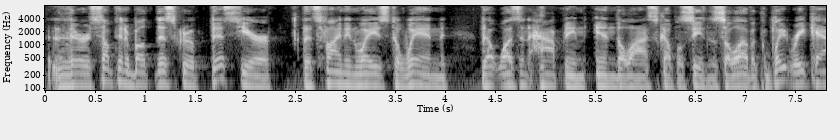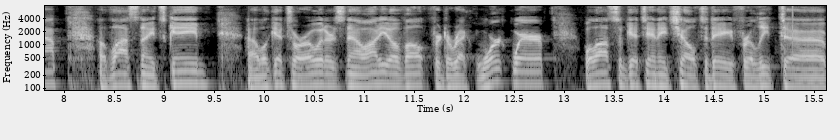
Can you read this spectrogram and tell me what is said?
There's something about this group this year that's finding ways to win that wasn't happening in the last couple seasons. So we'll have a complete recap of last night's game. Uh, we'll get to our Oilers Now audio vault for direct workwear. We'll also get to NHL today for elite, uh,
